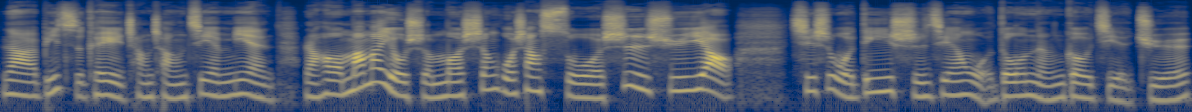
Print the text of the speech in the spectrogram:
那彼此可以常常见面。然后妈妈有什么生活上琐事需要，其实我第一时间我都能够解决。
